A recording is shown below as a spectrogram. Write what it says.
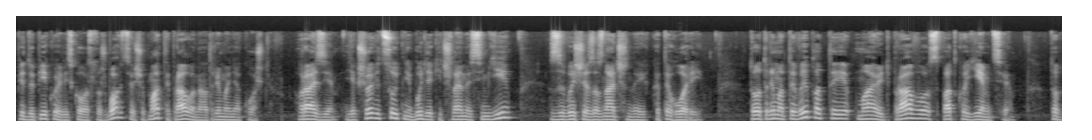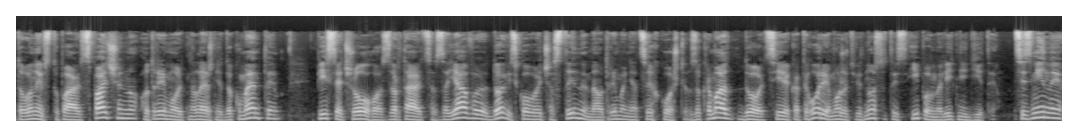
під опікою військовослужбовця, щоб мати право на отримання коштів. В разі, якщо відсутні будь-які члени сім'ї з вище зазначеної категорії, то отримати виплати мають право спадкоємці, тобто вони вступають в спадщину, отримують належні документи, після чого звертаються з заявою до військової частини на отримання цих коштів. Зокрема, до цієї категорії можуть відноситись і повнолітні діти. Ці зміни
